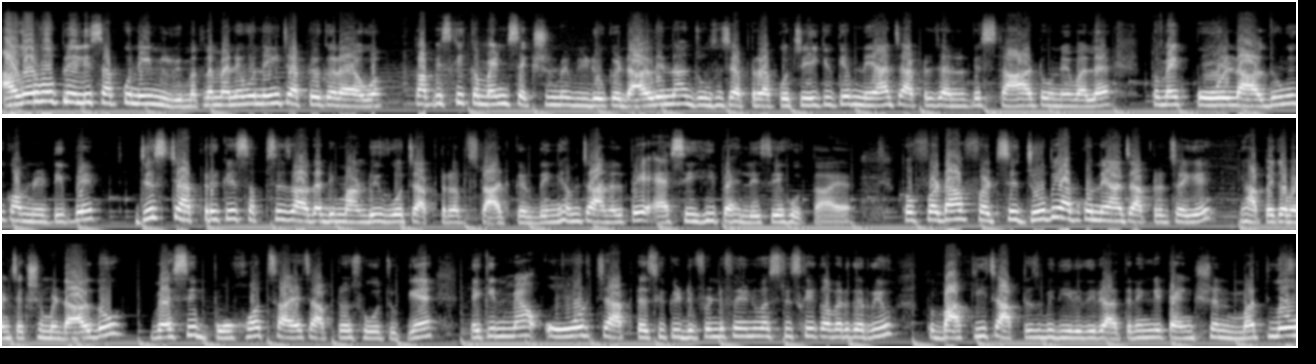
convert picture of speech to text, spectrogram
अगर वो प्लेलिस्ट आपको नहीं मिल रही मतलब मैंने वो नहीं चैप्टर कराया हुआ तो आप इसके कमेंट सेक्शन में वीडियो के डाल देना, जो सा चैप्टर आपको चाहिए, क्योंकि अब नया चैप्टर चैनल पे स्टार्ट होने वाला है तो मैं एक पोल डाल दूँगी कम्युनिटी पे। जिस चैप्टर के सबसे ज़्यादा डिमांड हुई, वो चैप्टर अब स्टार्ट कर देंगे। हम चैनल पे ऐसे ही पहले से होता है। तो फटाफट से जो भी आपको नया चैप्टर चाहिए, यहाँ पे कमेंट सेक्शन में डाल दो। वैसे बहुत सारे चैप्टर्स हो चुके हैं, लेकिन मैं और चैप्टर्स क्योंकि डिफरेंट डिफरेंट यूनिवर्सिटीज के कवर कर रही हूँ तो बाकी चैप्टर्स भी धीरे धीरे आते रहेंगे। टेंशन मत लो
